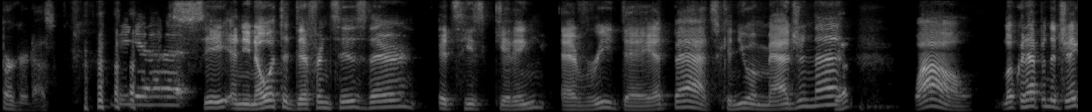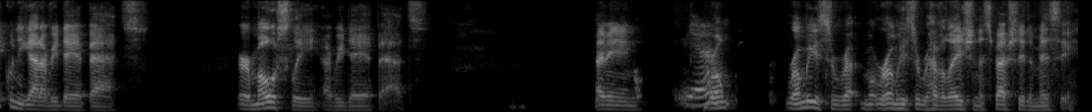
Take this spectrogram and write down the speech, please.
Burger does. the, uh, See, and you know what the difference is there? It's he's getting every day at bats. Can you imagine that? Yep. Wow. Look what happened to Jake when he got every day at bats. Or mostly every day at bats. I mean, yeah. Rom- Romy's re- Romy's a revelation, especially to Missy.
